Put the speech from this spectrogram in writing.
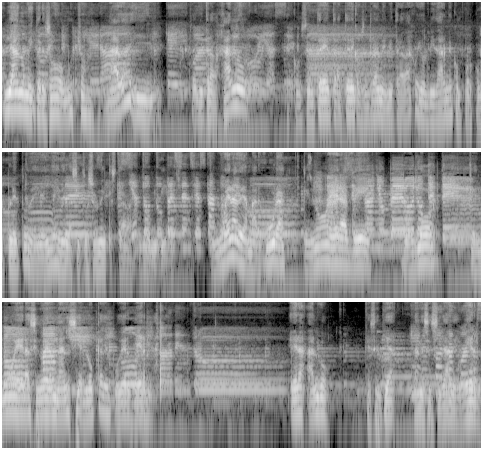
Ya no me interesó mucho nada y seguí trabajando. Me concentré, traté de concentrarme en mi trabajo y olvidarme con, por completo de ella y de la situación en que estaba yo viviendo. Que no era de amargura, que no era de dolor, que no era, sino era una ansia loca de poder verla. Era algo que sentía la necesidad de verla,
